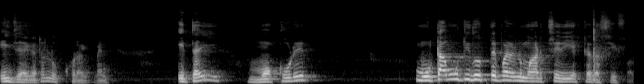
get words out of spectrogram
এই জায়গাটা লক্ষ্য রাখবেন। এটাই মকরের মোটামুটি ধরতে পারেন মার্চেরই একটা রাশিফল।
